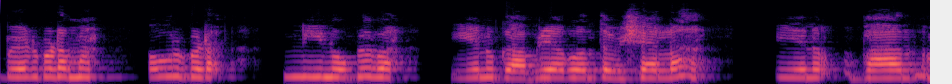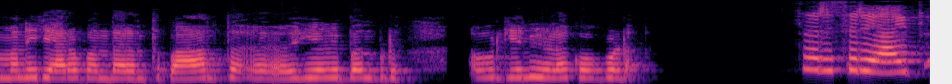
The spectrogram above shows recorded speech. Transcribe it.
ಬೇಡ ಬಿಡಮ್ಮ ಅವ್ರು ಬೇಡ. ನೀನು ಒಬ್ಬೇ ಬಾ. ಏನು ಗಾಬರಿ ಆಗುವಂಥ ವಿಷಯ ಅಲ್ಲ? ಏನು ಬಾ ಅಂತ ಮನೆಗೆ ಯಾರು ಬಂದಾರಂತ ಬಾ ಅಂತ ಹೇಳಿ ಬಂದ್ಬಿಡು. ಅವ್ರಿಗೇನು ಹೇಳಕ್ ಹೋಗ್ಬೇಡ. ಸರಿ ಸರಿ ಆಯ್ತು.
